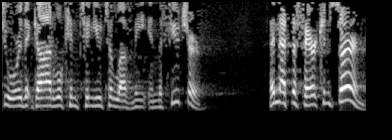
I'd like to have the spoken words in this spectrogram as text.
sure that God will continue to love me in the future? And that's a fair concern.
